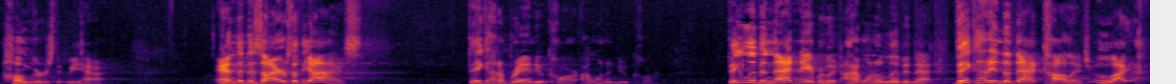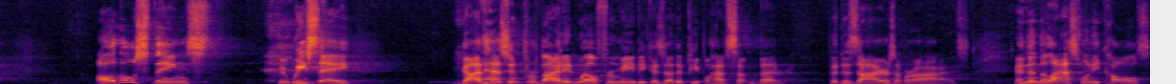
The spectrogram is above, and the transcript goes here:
hungers that we have. And the desires of the eyes. They got a brand new car. I want a new car. They live in that neighborhood. I want to live in that. They got into that college. Ooh, I. All those things that we say, God hasn't provided well for me because other people have something better. The desires of our eyes. And then the last one he calls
